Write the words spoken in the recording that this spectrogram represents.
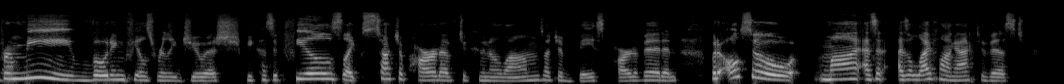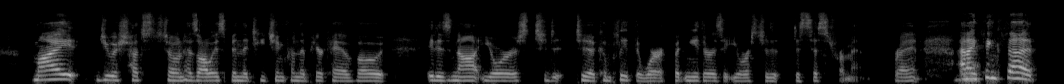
For me voting feels really jewish because it feels like such a part of tikkun olam such a base part of it. And but also my as a as a lifelong activist my Jewish touchstone has always been the teaching from the Pirkei Avot. It is not yours to to complete the work, but neither is it yours to desist from it, right? And I think that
